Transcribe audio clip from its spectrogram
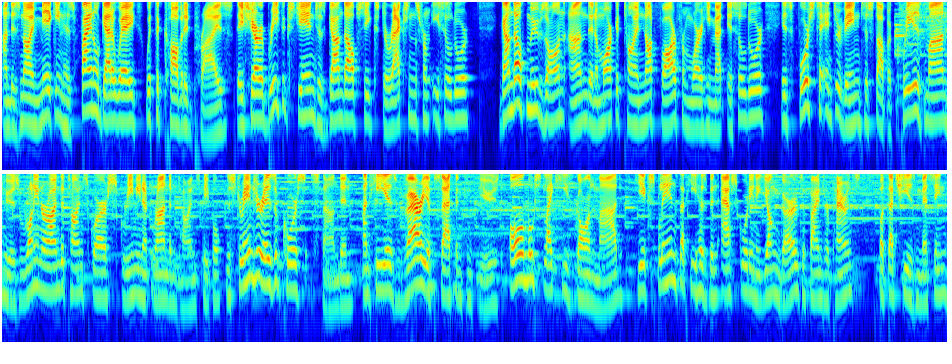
and is now making his final getaway with the coveted prize. They share a brief exchange as Gandalf seeks directions from Isildur, Gandalf moves on and, in a market town not far from where he met Isildur, is forced to intervene to stop a crazed man who is running around the town square screaming at random townspeople. The stranger is, of course, Stand-in, and he is very upset and confused, almost like he's gone mad. He explains that he has been escorting a young girl to find her parents, but that she is missing,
